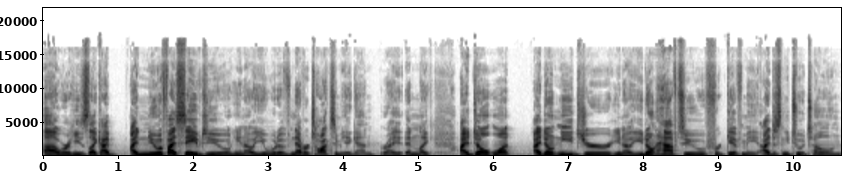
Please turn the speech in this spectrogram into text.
uh, where he's like, I I knew if I saved you, you know, you would have never talked to me again, right? And like I don't want I don't need your, you know, you don't have to forgive me. I just need to atone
